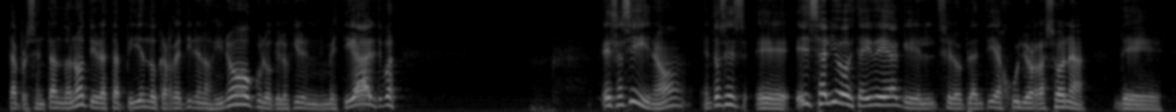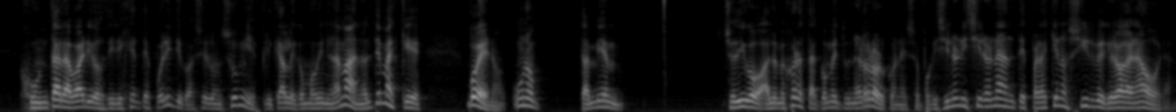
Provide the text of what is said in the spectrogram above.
está presentando nota y ahora está pidiendo que retiren los binóculos, que los quieren investigar. y Es así, ¿no? Entonces, eh, él salió esta idea que se lo plantea Julio Razona de juntar a varios dirigentes políticos, hacer un Zoom y explicarle cómo viene la mano. El tema es que, bueno, uno también, yo digo, a lo mejor hasta comete un error con eso, porque si no lo hicieron antes, ¿para qué nos sirve que lo hagan ahora?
